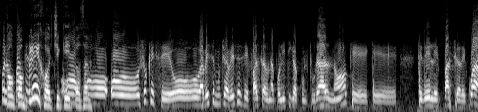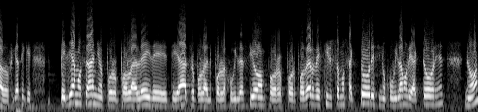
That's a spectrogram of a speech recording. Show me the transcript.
bueno, con complejo chiquito, o, o, yo qué sé, o a veces muchas veces es falta de una política cultural, ¿no? Que, que que dé el espacio adecuado. Fíjate que peleamos años por, por la ley de teatro, por la, por la jubilación, por, por poder decir somos actores y nos jubilamos de actores, ¿no?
